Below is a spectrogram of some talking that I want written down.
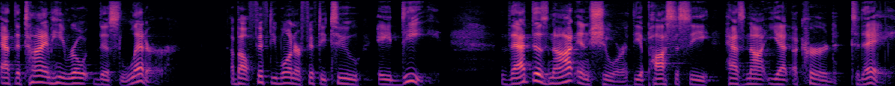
at the time he wrote this letter, about 51 or 52 AD. That does not ensure the apostasy has not yet occurred today.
